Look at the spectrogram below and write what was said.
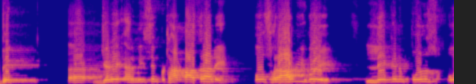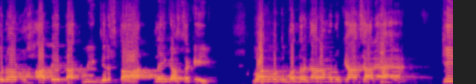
ਵਿਕ- ਜਿਹੜੇ ਹਰਮੀਤ ਸਿੰਘ ਪਠਾਨ ਮਾਜਰਾ ਨੇ ਉਹ ਫਰਾਰ ਵੀ ਹੋਏ, ਲੇਕਿਨ ਪੁਲਿਸ ਉਹਨਾਂ ਨੂੰ ਹਾਲੇ ਤੱਕ ਵੀ ਗ੍ਰਿਫਤਾਰ ਨਹੀਂ ਕਰ ਸਕੀ। ਵੱਖ-ਵੱਖ ਪੱਤਰਕਾਰਾਂ ਵੱਲੋਂ ਕਿਹਾ ਜਾ ਰਿਹਾ ਹੈ ਕਿ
